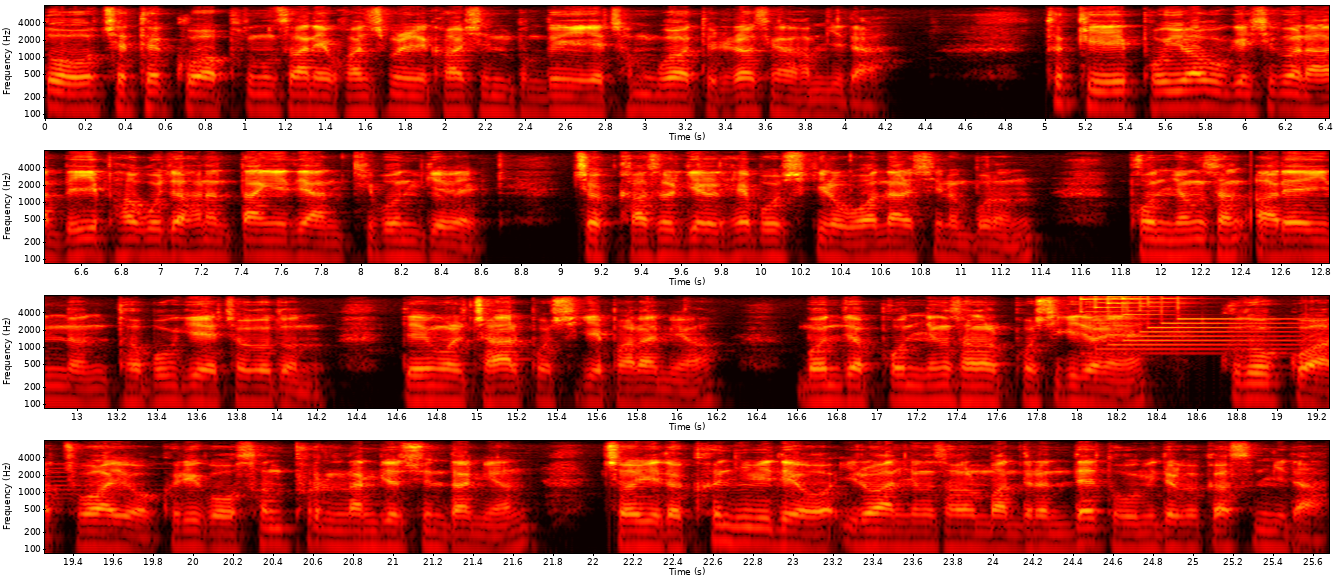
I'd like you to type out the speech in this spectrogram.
또 재테크와 부동산에 관심을 가신 분 등에게 참고가 되리라 생각합니다. 특히 보유하고 계시거나 매입하고자 하는 땅에 대한 기본계획, 즉 가설계를 해보시기를 원하시는 분은 본 영상 아래에 있는 더보기에 적어둔 내용을 잘 보시기 바라며 먼저 본 영상을 보시기 전에 구독과 좋아요 그리고 선풀을 남겨주신다면 저에게 더큰 힘이 되어 이러한 영상을 만드는 데 도움이 될 것 같습니다.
